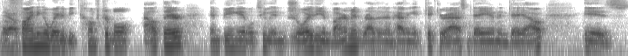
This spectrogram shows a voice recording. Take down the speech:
of Yeah. finding a way to be comfortable out there and being able to enjoy the environment rather than having it kick your ass day in and day out is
